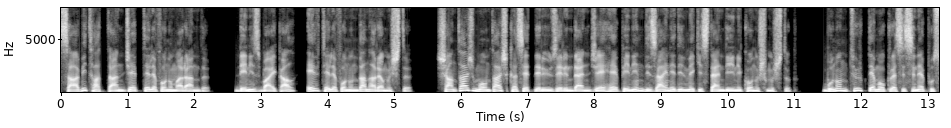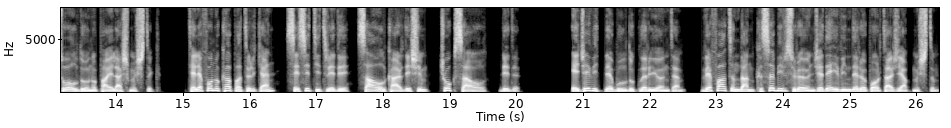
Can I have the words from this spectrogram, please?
Sabit hattan cep telefonum arandı. Deniz Baykal, ev telefonundan aramıştı. Şantaj montaj kasetleri üzerinden CHP'nin dizayn edilmek istendiğini konuşmuştuk. Bunun Türk demokrasisine pusu olduğunu paylaşmıştık. Telefonu kapatırken, sesi titredi, sağ ol kardeşim, çok sağ ol, dedi. Ecevit'le buldukları yöntem. Vefatından kısa bir süre önce de evinde röportaj yapmıştım.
